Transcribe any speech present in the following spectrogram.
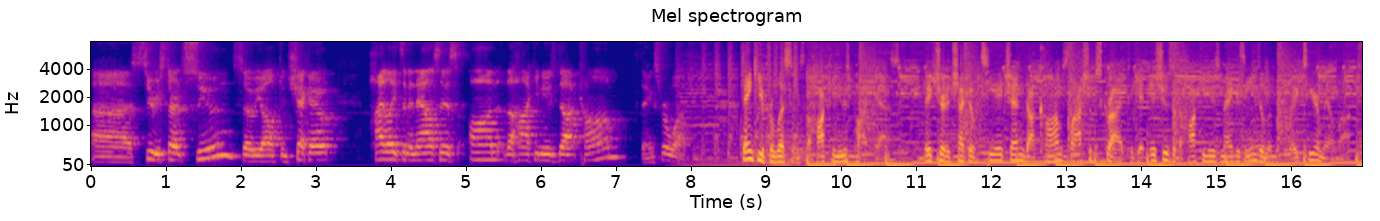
Uh, series starts soon, so y'all can check out highlights and analysis on thehockeynews.com. Thanks for watching. Thank you for listening to the Hockey News Podcast. Make sure to check out thn.com slash subscribe to get issues of the Hockey News magazine delivered right to your mailbox.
